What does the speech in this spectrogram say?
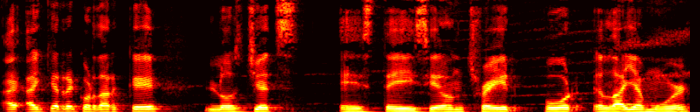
hay que recordar que los Jets este, hicieron trade por Elijah Moore.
